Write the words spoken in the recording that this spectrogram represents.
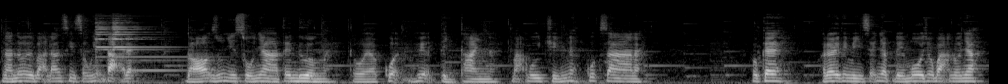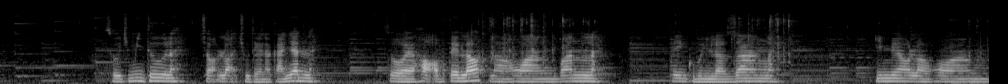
là nơi bạn đang sinh sống hiện tại đấy. Đó dụ như số nhà tên đường này, rồi à, quận, huyện, tỉnh thành này mã bưu chính này, quốc gia này. Ok, ở đây thì mình sẽ nhập demo cho bạn luôn nha. Số chứng minh thư này, chọn loại chủ thể là cá nhân này. Rồi à, họ và tên lót là Hoàng Văn này, tên của mình là Giang này. Email là hoàng,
